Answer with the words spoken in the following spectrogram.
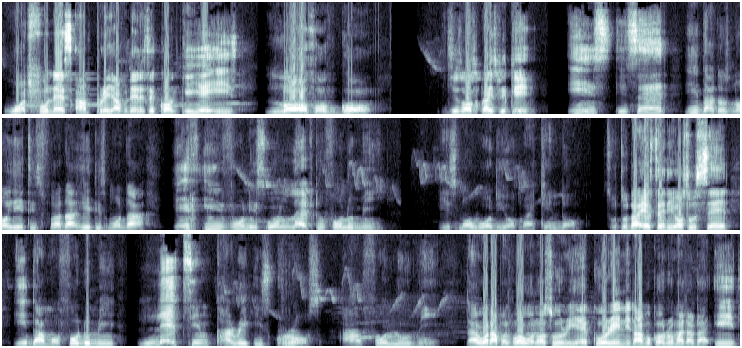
watchfulness and prayer. The second key here is love of God. Jesus Christ speaking. He said, He that does not hate his father, hate his mother, hate even his own life to follow me, is not worthy of my kingdom. So to that extent, he also said, He that must follow me, let him carry his cross and follow me. That's what Apostle Paul was also re-echoing in the book of Romans chapter 8,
